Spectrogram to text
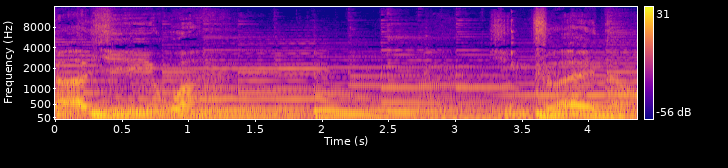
那一晚，饮醉的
